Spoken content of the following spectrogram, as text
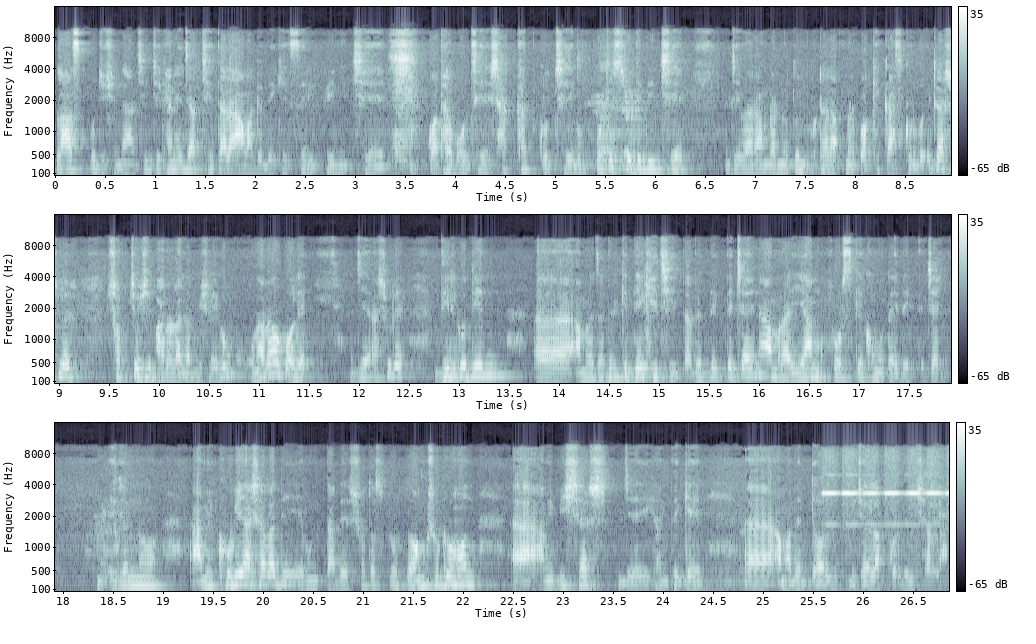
প্লাস পজিশনে আছি। যেখানে যাচ্ছি, তারা আমাকে দেখে সেলফি নিচ্ছে, কথা বলছে, সাক্ষাৎ করছে এবং প্রতিশ্রুতি দিচ্ছে যে, এবার আমরা নতুন ভোটার আপনার পক্ষে কাজ করব। এটা আসলে সবচেয়ে বেশি ভালো লাগার বিষয় এবং ওনারাও বলে যে, আসলে দীর্ঘদিন আমরা যাদেরকে দেখেছি, তাদের দেখতে চাই না, আমরা ইয়াং ফোর্সকে ক্ষমতায় দেখতে চাই। এই জন্য আমি খুবই আশাবাদী এবং তাদের স্বতঃস্ফূর্ত অংশগ্রহণ আমি বিশ্বাস যে এখান থেকে আমাদের দল বিজয় লাভ করবে ইনশাল্লাহ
